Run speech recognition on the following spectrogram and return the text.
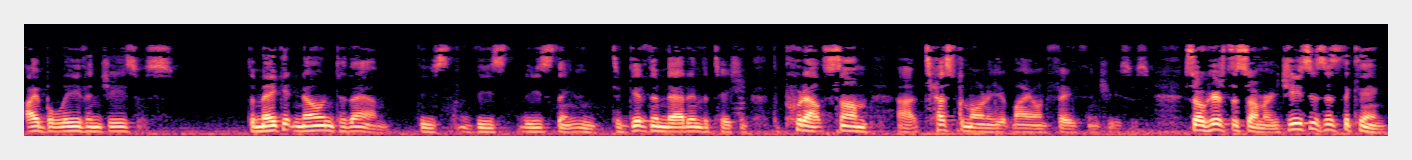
I believe in Jesus, to make it known to them these these these things, to give them that invitation, to put out some uh, testimony of my own faith in Jesus. So here's the summary: Jesus is the King.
